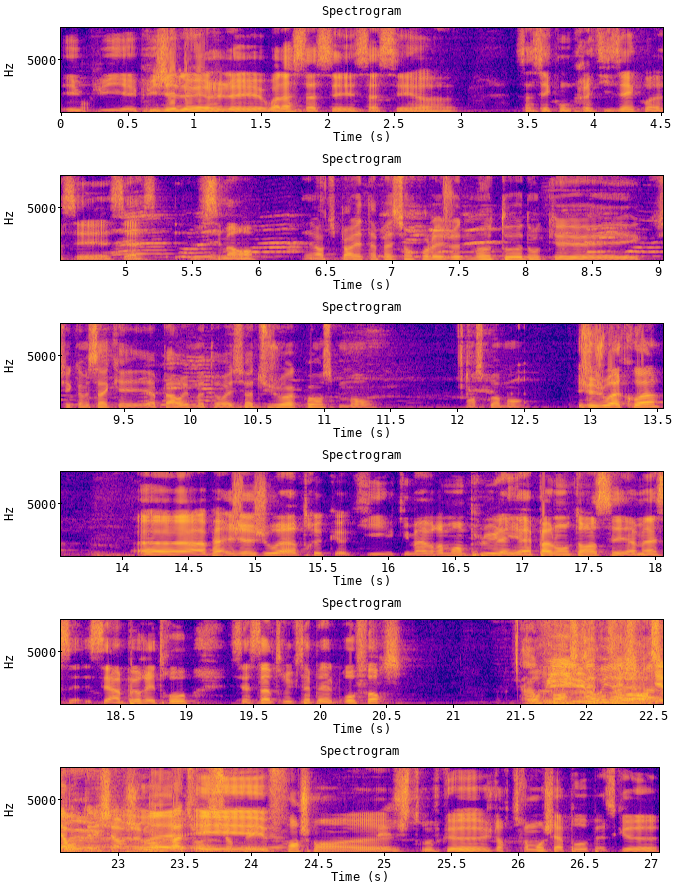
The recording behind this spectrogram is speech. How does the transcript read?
Et puis et puis j'ai le, voilà ça c'est ça c'est euh, ça s'est concrétisé quoi. C'est c'est marrant. Alors, tu parlais de ta passion pour les jeux de moto, donc euh, c'est comme ça qu'est apparu Motor Racer. Tu joues à quoi en ce moment? En ce moment? Je joue à quoi? Euh, ben, je joue à un truc qui, qui m'a vraiment plu là il y a pas longtemps c'est un peu rétro. C'est un truc qui s'appelle Broforce Ah oui, Ah ouais. téléchargement Ouais, gratuit sur et Play. franchement, euh, je trouve que je leur tire mon chapeau parce que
